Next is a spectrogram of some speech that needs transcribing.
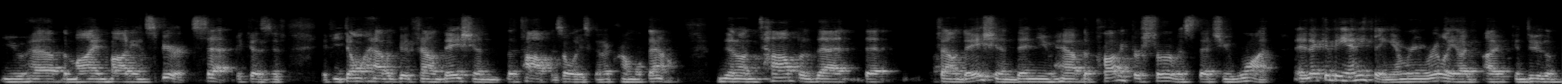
you have the mind, body, and spirit set. Because if if you don't have a good foundation, the top is always going to crumble down. then on top of that that foundation, then you have the product or service that you want. and it could be anything. I mean, really, I, I can do the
